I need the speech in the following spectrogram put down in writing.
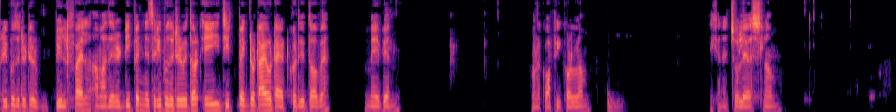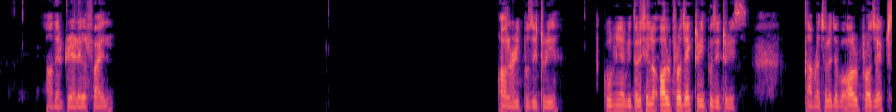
রিপোজিটরির বিল্ড ফাইল আমাদের ডিপেন্ডেন্সি রিপোজিটরির ভিতর এই জিটপ্যাক ডট আইওটা অ্যাড করে দিতে হবে মেবেন আমরা কপি করলাম, এখানে চলে আসলাম, আমাদের গ্রেডেল ফাইল অল রিপোজিটরি কোন ইয়ার ভিতরে ছিল? অল প্রজেক্ট রিপোজিটরিজ আমরা চলে যাব অল প্রজেক্টস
